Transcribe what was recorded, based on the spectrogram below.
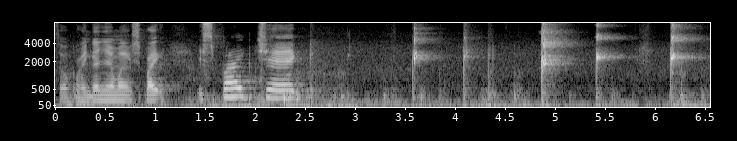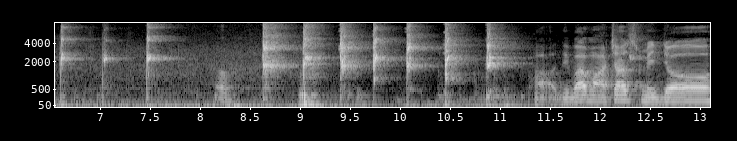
So pakinggan niyo yung mga spike. Spike check! Oh. Ah, di ba mga chats, medyo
